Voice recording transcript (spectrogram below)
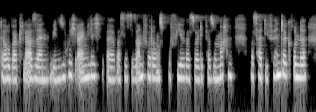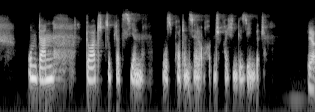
darüber klar sein, wen suche ich eigentlich, äh, was ist das Anforderungsprofil, was soll die Person machen, was hat die für Hintergründe, um dann dort zu platzieren, wo es potenziell auch entsprechend gesehen wird. Ja,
